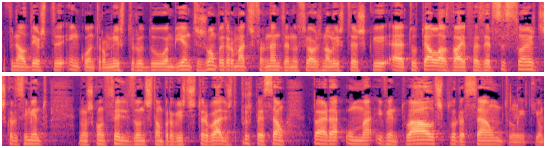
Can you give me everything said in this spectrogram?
No final deste encontro, o Ministro do Ambiente, João Pedro Matos Fernandes, anunciou aos jornalistas que a tutela vai fazer sessões de esclarecimento nos conselhos onde estão previstos trabalhos de prospecção para uma eventual exploração de lítio.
